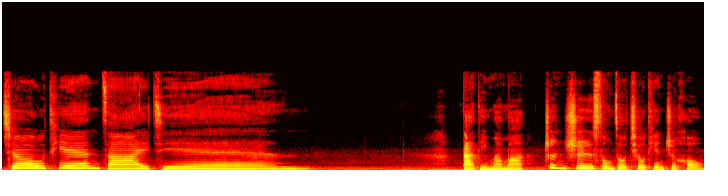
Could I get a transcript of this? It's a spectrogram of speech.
秋天再见。大地妈妈正式送走秋天之后。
